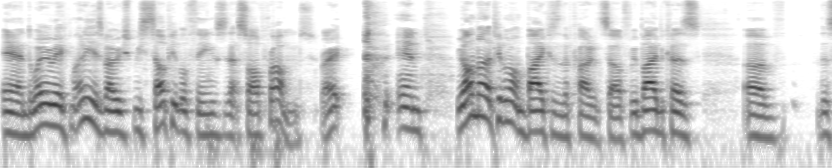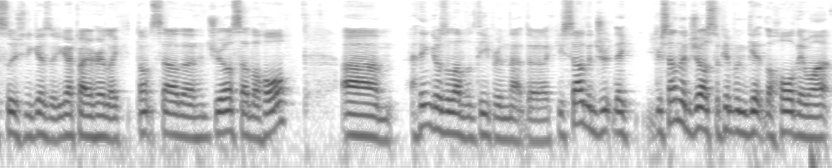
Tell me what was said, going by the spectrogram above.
and the way we make money is by we, we sell people things that solve problems, right? and we all know that people don't buy because of the product itself. We buy because of the solution he gives it. You guys probably heard like don't sell the drill, sell the hole. Um, I think it goes a level deeper than that though. Like you sell the like you're selling the drill so people can get the hole they want,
